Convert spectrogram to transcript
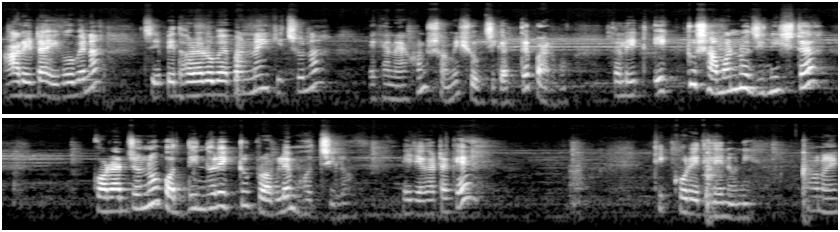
আর এটা এগোবে না, চেপে ধরারও ব্যাপার নাই, কিছু না। এখানে এখন আমি সবজি কাটতে পারব। তাহলে একটু সামান্য জিনিসটা করার জন্য কতদিন ধরে একটু প্রবলেম হচ্ছিল। এই জায়গাটাকে ঠিক করে দিলেন উনি। মানে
